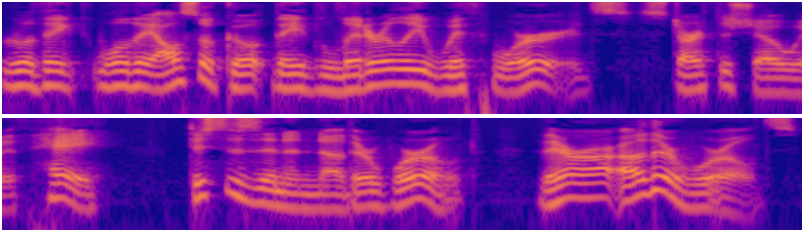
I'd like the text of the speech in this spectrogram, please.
well they well they also go they literally with words start the show with, "Hey, this is in another world. There are other worlds.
